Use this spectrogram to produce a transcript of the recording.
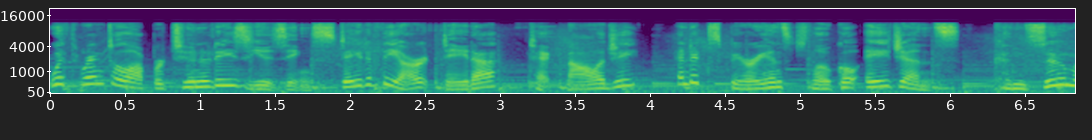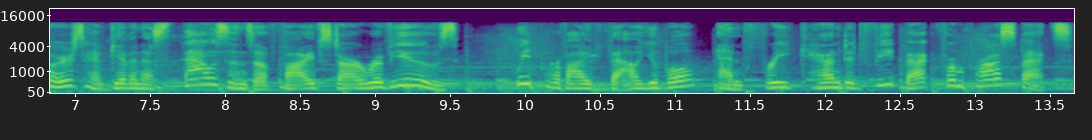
with rental opportunities using state of the art data, technology, and experienced local agents. Consumers have given us thousands of five star reviews. We provide valuable and free candid feedback from prospects.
